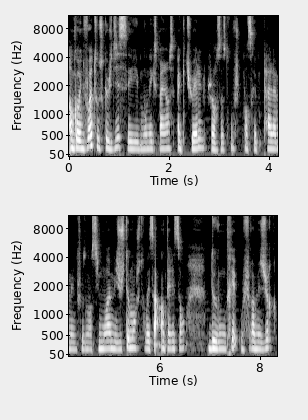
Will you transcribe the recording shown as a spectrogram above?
encore une fois, tout ce que je dis, c'est mon expérience actuelle. Genre, ça se trouve, je penserais pas la même chose dans six mois, mais justement, je trouvais ça intéressant de vous montrer au fur et à mesure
